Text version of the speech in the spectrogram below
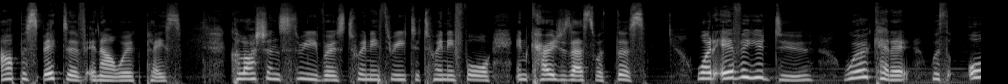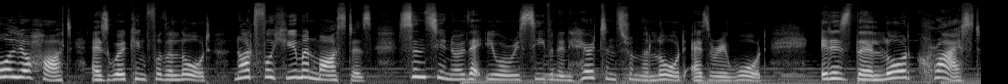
our perspective in our workplace. Colossians 3, verse 23 to 24, encourages us with this. Whatever you do, work at it with all your heart as working for the Lord, not for human masters, since you know that you will receive an inheritance from the Lord as a reward. It is the Lord Christ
